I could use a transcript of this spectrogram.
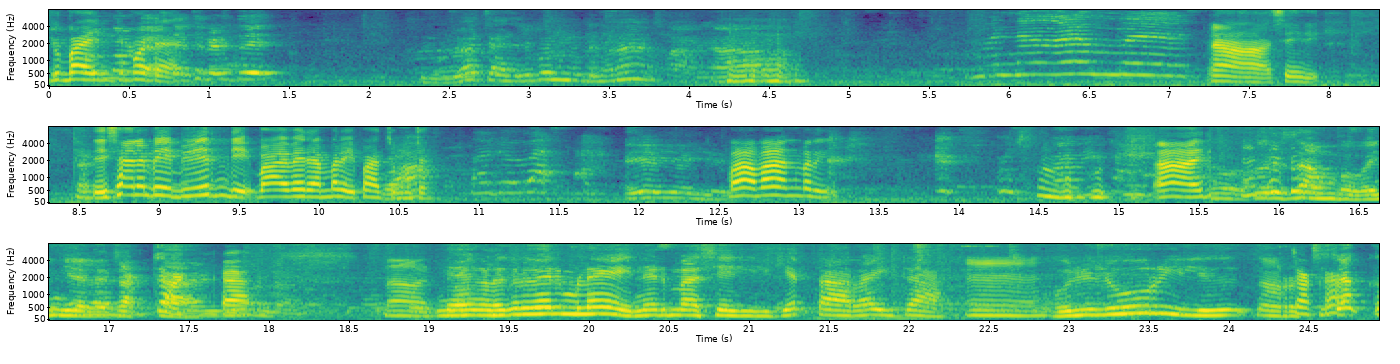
ദുബായിലേക്ക് പോട്ടെ? ആ. ശരി. ദേശാന ബേബി വരുന്നുണ്ട്. വാ വരാൻ പറയും. പാച്ച മുറ്റ അയ്യോ അയ്യോ അയ്യോ വാ വാ എന്ന് പറയും. ആ ചക്ക. ഇങ്ങനെ വരുമ്പളേ നെടുമ്പാശ്ശേരിയിലേക്ക് എത്താറായിട്ടാ. ഒരു ലോറിയിൽ നിറച്ച് ചക്ക.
